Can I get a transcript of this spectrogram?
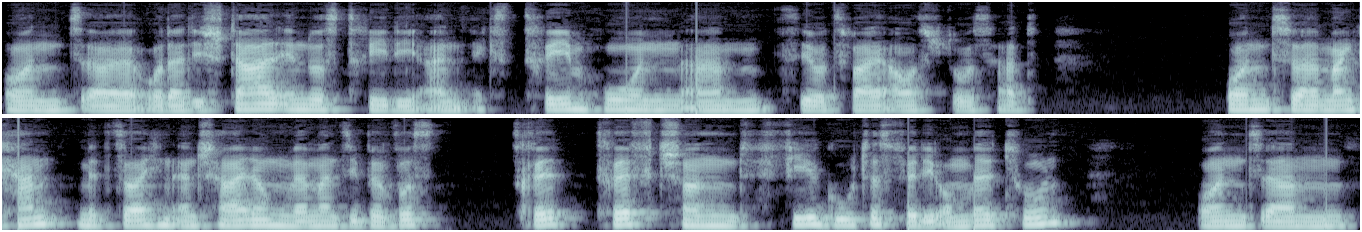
Und, äh, oder die Stahlindustrie, die einen extrem hohen ähm, CO2-Ausstoß hat. Und äh, man kann mit solchen Entscheidungen, wenn man sie bewusst tri trifft, schon viel Gutes für die Umwelt tun. Und ähm,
